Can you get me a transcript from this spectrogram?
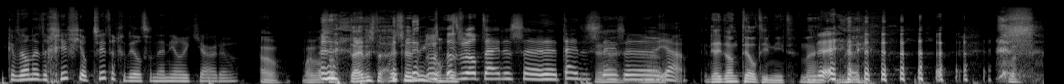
Ik heb wel net een gifje op Twitter gedeeld van Daniel Ricciardo. Oh, maar was dat tijdens de uitzending? dat was wel tijdens, uh, tijdens Ja, deze, ja. ja. Nee, dan telt hij niet. Nee. Nee. nee.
